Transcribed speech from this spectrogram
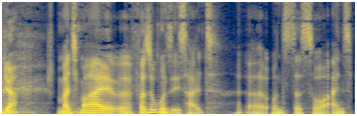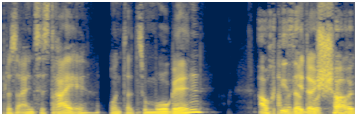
Ja, manchmal äh, versuchen sie es halt, äh, uns das so eins plus eins ist drei unterzumogeln. Auch dieser furchtbare,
